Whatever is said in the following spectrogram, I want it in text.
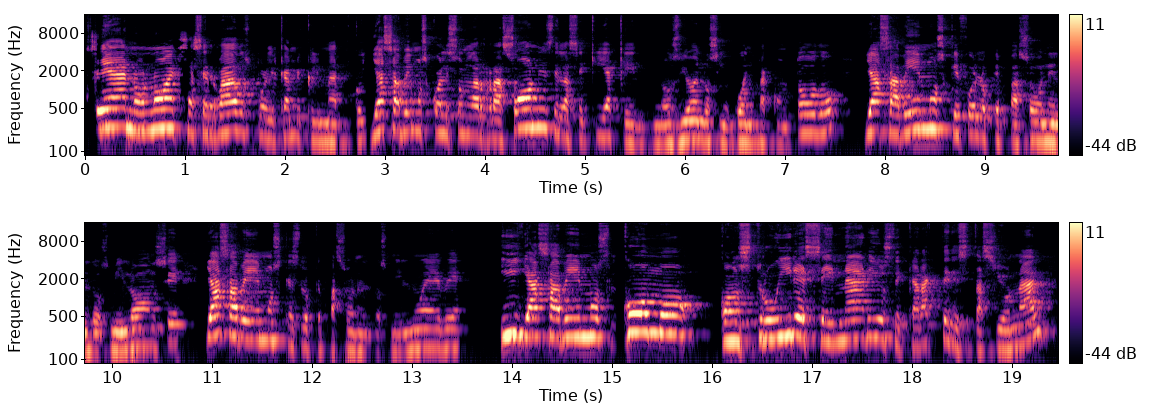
sean o no exacerbados por el cambio climático. Ya sabemos cuáles son las razones de la sequía que nos dio en los 50 con todo, ya sabemos qué fue lo que pasó en el 2011, ya sabemos qué es lo que pasó en el 2009 y ya sabemos cómo construir escenarios de carácter estacional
